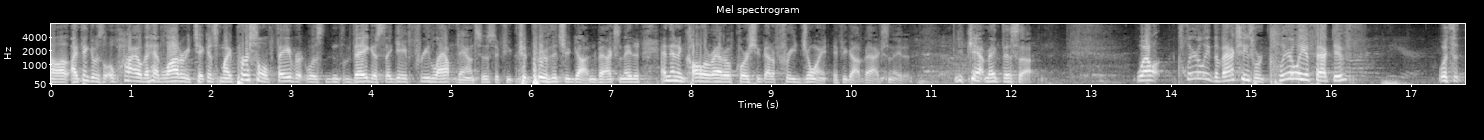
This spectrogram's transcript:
Uh, I think it was Ohio that had lottery tickets. My personal favorite was Vegas. They gave free lap dances if you could prove that you'd gotten vaccinated. And then in Colorado, of course, you got a free joint if you got vaccinated. You can't make this up. Well, clearly, the vaccines were clearly effective. What's it?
